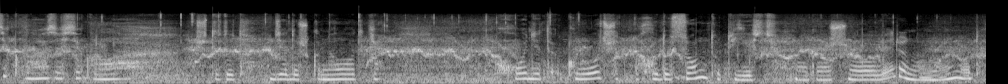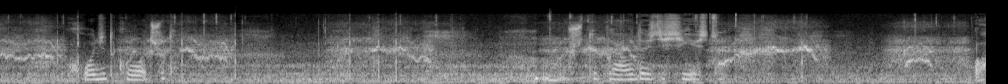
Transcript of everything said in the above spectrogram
Есть. Засекла. Что тут дедушка на лодке ходит, клочет. Походу сон тут есть. Я, конечно, не уверена, но вот ходит, клочет. Что правда здесь есть. О.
